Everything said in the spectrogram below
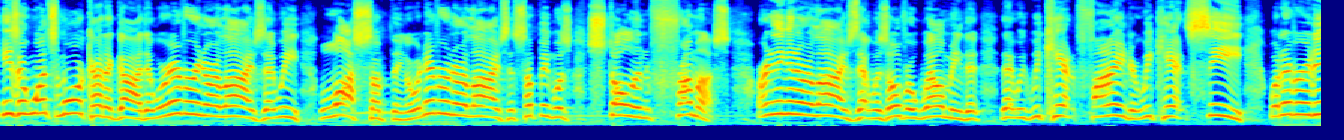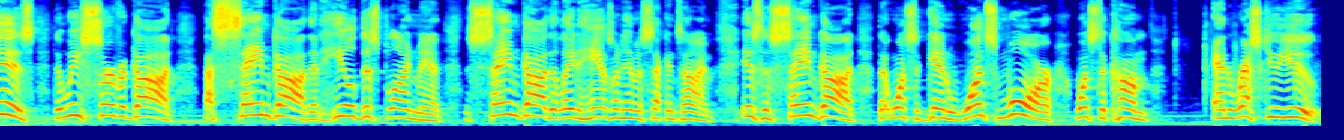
He's a once more kind of God that wherever in our lives that we lost something, or whenever in our lives that something was stolen from us, or anything in our lives that was overwhelming that, that we, we can't find or we can't see, whatever it is, that we serve a God, that same God that healed this blind man, the same God that laid hands on him a second time, is the same God that once again, once more, wants to come and rescue you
